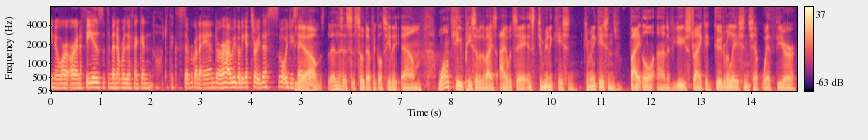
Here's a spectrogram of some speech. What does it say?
you know, or, or in a phase at the minute where they're thinking, oh, I don't think this is ever going to end, or how are we going to get through this? What would you say? Yeah, it's, so difficult, Sheila. Um, one key piece of advice I would say is communication. Communication is vital, and if you strike a good relationship with your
